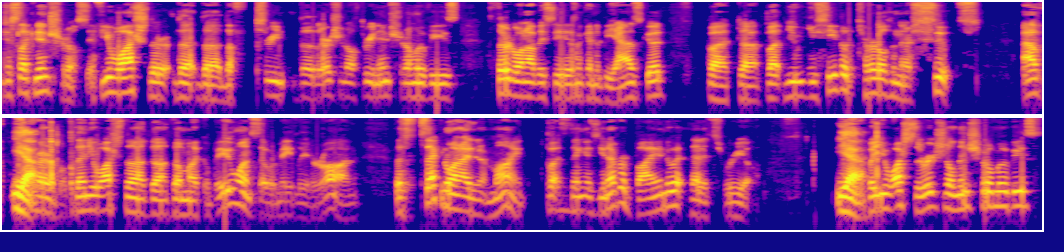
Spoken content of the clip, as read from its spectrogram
just like Ninja Turtles. If you watch the the the the three the original three Ninja Turtle movies third one obviously isn't going to be as good but uh, but you you see the turtles in their suits. Yeah. incredible. Then you watch the, the the Michael Bay ones that were made later on. The second one I didn't mind but the thing is you never buy into it that it's real Yeah. but you watch the original Ninja movies,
